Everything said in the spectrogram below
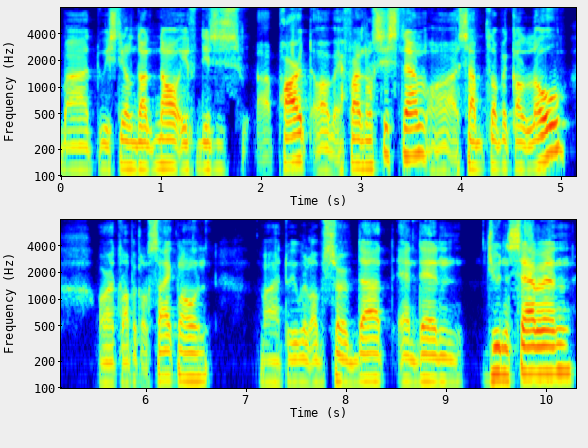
But we still don't know if this is a part of a frontal system or a subtropical low or a tropical cyclone. But we will observe that. And then June 7,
